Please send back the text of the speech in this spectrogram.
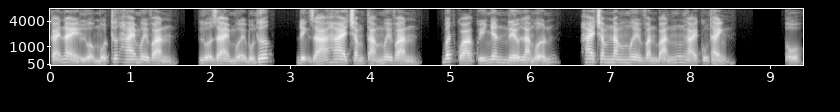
cái này lụa một thước 20 văn, lụa dài 14 thước, định giá 280 văn, bất quá quý nhân nếu làm ớn, 250 văn bán ngài cũng thành. Ồ!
